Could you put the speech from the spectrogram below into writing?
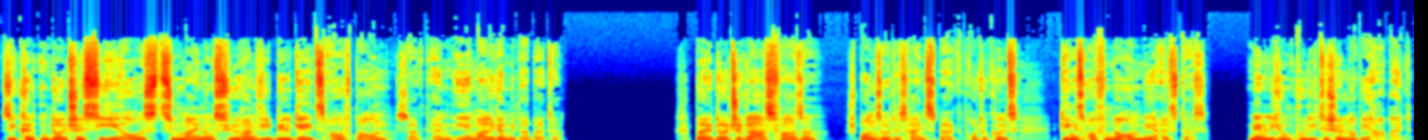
sie könnten deutsche CEOs zu Meinungsführern wie Bill Gates aufbauen, sagt ein ehemaliger Mitarbeiter. Bei Deutsche Glasfaser, Sponsor des Heinsberg-Protokolls, ging es offenbar um mehr als das, nämlich um politische Lobbyarbeit.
